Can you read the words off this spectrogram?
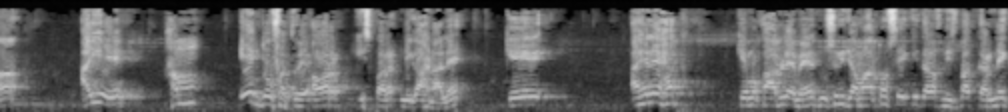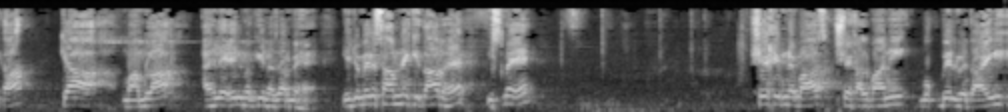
ہاں، آئیے ہم ایک دو فتوے اور اس پر نگاہ ڈالیں کہ اہل حق کے مقابلے میں دوسری جماعتوں سے کی طرف نسبت کرنے کا کیا معاملہ اہل علم کی نظر میں ہے۔ یہ جو میرے سامنے کتاب ہے، اس میں شیخ ابن باز، شیخ البانی، مقبل ودائی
